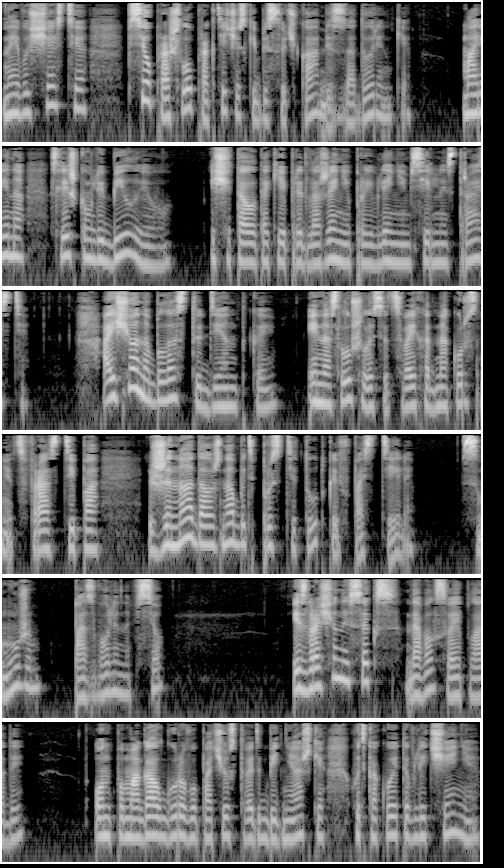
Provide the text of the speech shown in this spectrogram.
На его счастье, все прошло практически без сучка, без задоринки. Марина слишком любила его и считала такие предложения проявлением сильной страсти. А еще она была студенткой и наслушалась от своих однокурсниц фраз типа «вы» Жена должна быть проституткой в постели. С мужем позволено все. Извращенный секс давал свои плоды. Он помогал Гурову почувствовать к бедняжке хоть какое-то влечение.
